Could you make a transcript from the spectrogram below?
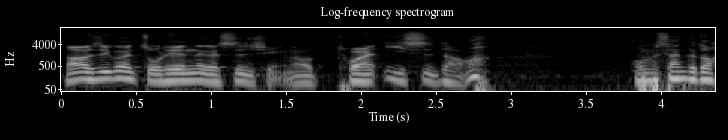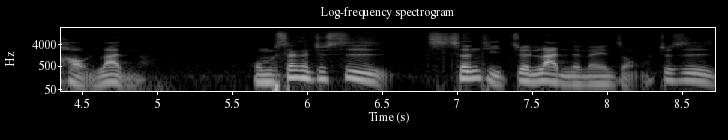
然后是因为昨天那个事情，然后突然意识到，哦，我们三个都好烂哦、我们三个就是身体最烂的那一种，就是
